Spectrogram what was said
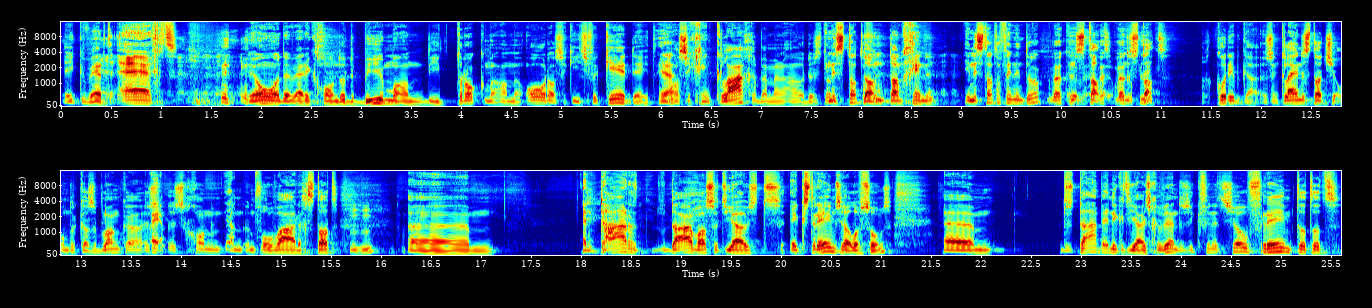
Ik werd echt... jongen, daar werd ik gewoon door de buurman. Die trok me aan mijn oor als ik iets verkeerd deed. En als ik ging klagen bij mijn ouders... Dan, de stad of dan, in- dan ging In de stad of in het dorp? Welke in de stad. welke In de plek? stad. Coribga. is een kleine stadje onder Casablanca. Is, Ah, ja. is gewoon een, een volwaardige stad. Ehm, en daar, daar was het juist extreem zelfs soms. Ehm, dus daar ben ik het juist gewend. Dus ik vind het zo vreemd dat het,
